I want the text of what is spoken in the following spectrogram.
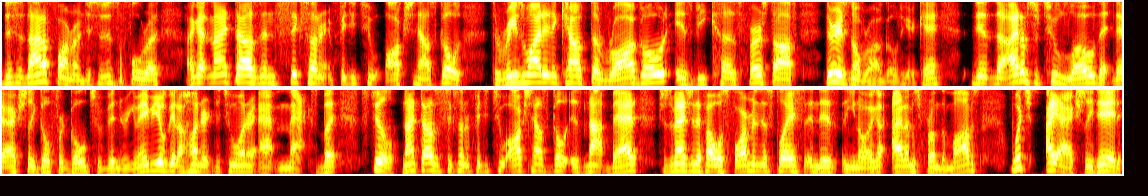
This is not a farm run. This is just a full run. I got 9,652 auction house gold. The reason why I didn't count the raw gold is because, first off, there is no raw gold here, okay? The, the items are too low that they actually go for gold to vending. Maybe you'll get 100 to 200 at max, but still, 9,652 auction house gold is not bad. Just imagine if I was farming this place and this, you know, I got items from the mobs, which I actually did.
